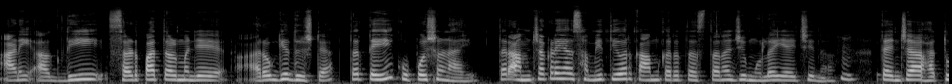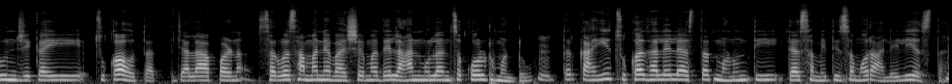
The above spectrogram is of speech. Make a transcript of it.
आणि अगदी सडपातळ म्हणजे आरोग्यदृष्ट्या तर तेही कुपोषण आहे. तर आमच्याकडे या समितीवर काम करत असताना जी मुलं यायची ना. त्यांच्या हातून जे काही चुका होतात ज्याला आपण सर्वसामान्य भाषेमध्ये लहान मुलांचं कोर्ट म्हणतो. तर काही चुका झालेल्या असतात म्हणून ती त्या समितीसमोर आलेली असतात.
